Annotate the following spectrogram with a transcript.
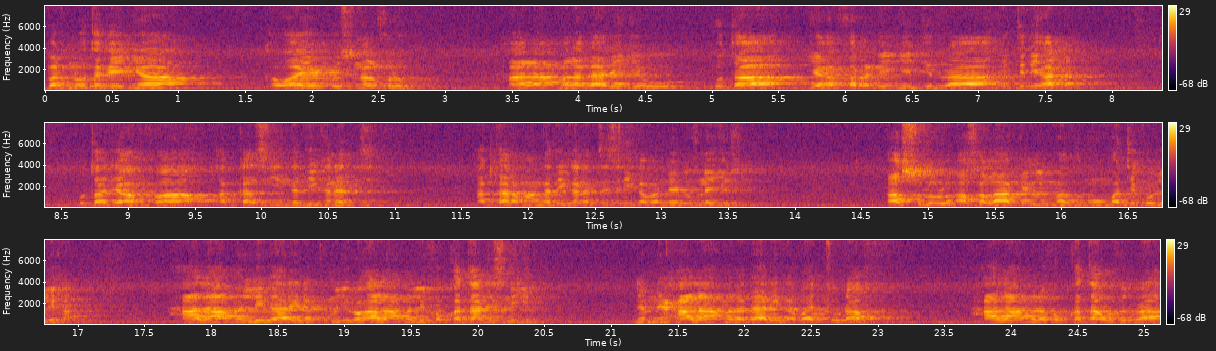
برنو تكيني كواي حسن الخلق حالا عمل غاري جو كتا جهفر رجيني جرا اتنهادا كتا جهفا أكا سينددي كانت akka armaan gadii kanatti isinii qabannee dhufnee jira aslul akhlaaqil madmuumati kulliha haala amalli gaariin akkuma jiru haala amalli fokkataanis ni jira namni haala amala gaarii qabaachuudhaaf haala amala fokkataa ofirraa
